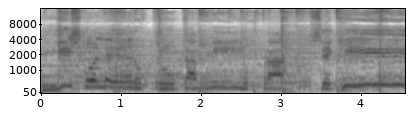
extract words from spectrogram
e escolher outro caminho pra seguir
